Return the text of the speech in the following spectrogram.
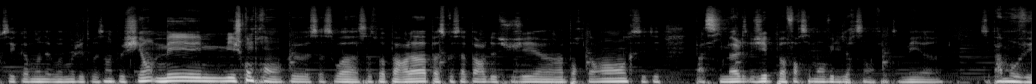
C'est comme on a- moi j'ai trouvé ça un peu chiant. Mais mais je comprends que ça soit ça soit par là parce que ça parle de sujets euh, importants, que c'était pas si mal. J'ai pas forcément envie de lire ça en fait. Mais euh, c'est pas mauvais.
